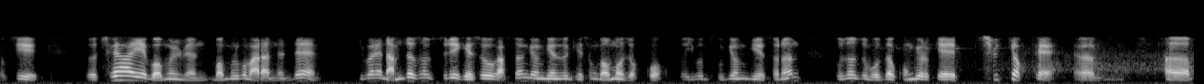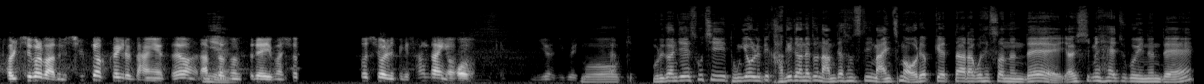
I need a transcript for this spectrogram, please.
역시 그 최하에 머물면 머물고 말았는데 이번에 남자 선수들이 계속 앞선 경기에서 계속 넘어졌고 또 이번 두 경기에서는 두 선수 모두 다 공교롭게 실격패 어, 어, 벌칙을 받으면 실격패를 당해서요. 남자 예. 선수들의 이번 쇼, 소치 올림픽이 상당히 어렵게 이어지고 있습니다. 뭐 우리가 이제 소치 동계올림픽 가기 전에도 남자 선수들이 많지만 어렵겠다라고 했었는데 열심히 해주고 있는데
